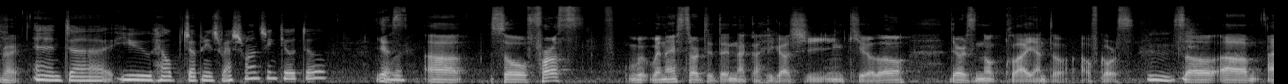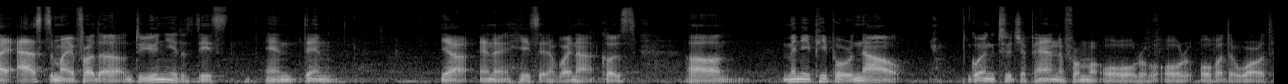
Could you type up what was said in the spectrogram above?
Right. And uh, you help Japanese restaurants in Kyoto. Yes. Uh, so first, w- when I started in Nakahigashi in Kyoto, there is no client, of course. So um, I asked my father, "Do you need this?" And then, yeah, and uh, he said, "Why not?" Because um, many people now going to Japan from all, all over the world,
